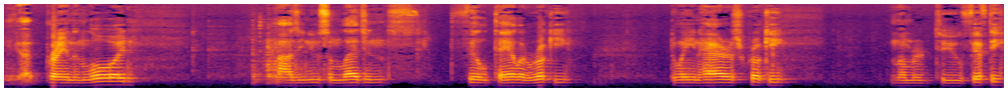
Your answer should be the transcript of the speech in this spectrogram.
We got Brandon Lloyd, Ozzie Newsome Legends, Phil Taylor Rookie, Dwayne Harris Rookie, number 250,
